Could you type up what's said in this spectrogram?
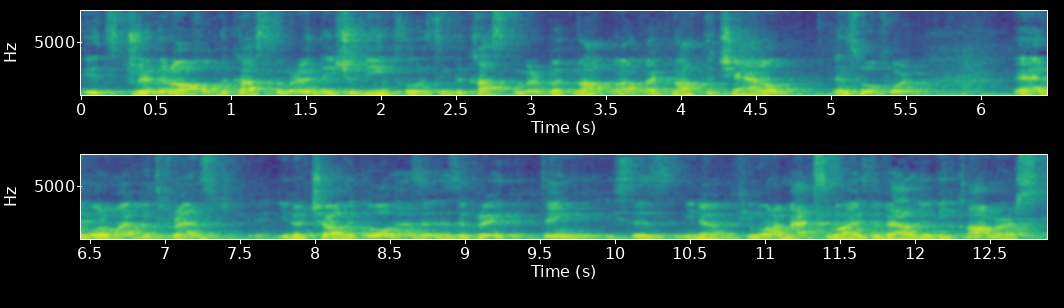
it's driven off of the customer and they should be influencing the customer, but not, not like not the channel and so forth. And one of my good friends, you know, Charlie Cole has a, has a great thing. He says, you know, if you want to maximize the value of e-commerce,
